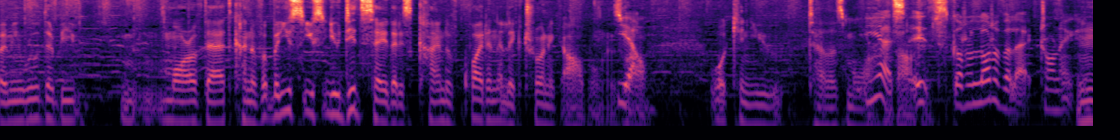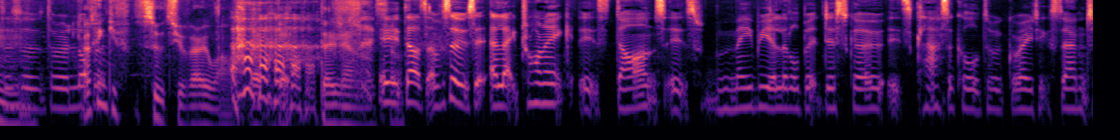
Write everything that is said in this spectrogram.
I mean, will there be more of that kind of? But you, you you did say that it's kind of quite an electronic album as yeah. well. What can you tell us more? Yes, it's it? got a lot of electronic. Mm. A, there are a lot. I think it suits you very well. that, that, that so. It does. So it's electronic. It's dance. It's maybe a little bit disco. It's classical to a great extent.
